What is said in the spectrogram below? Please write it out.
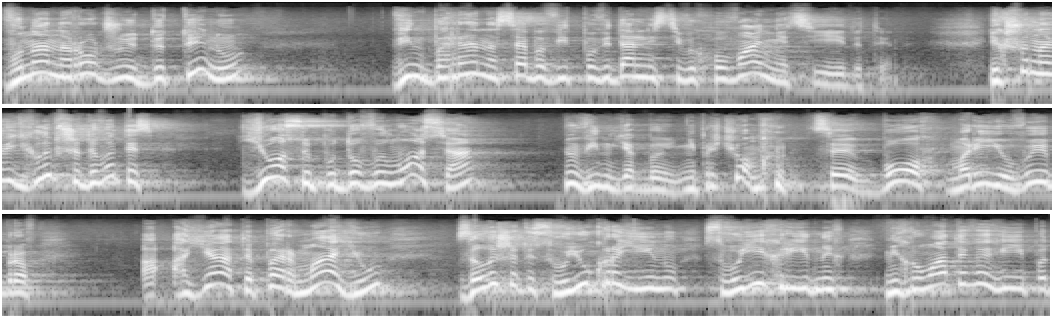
Вона народжує дитину, він бере на себе відповідальність і виховання цієї дитини. Якщо навіть глибше дивитись, Йосипу довелося, ну він якби ні при чому. Це Бог Марію вибрав. А, а я тепер маю залишити свою країну, своїх рідних, мігрувати в Єгипет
